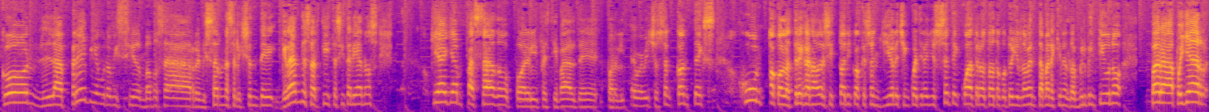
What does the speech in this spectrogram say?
con la previa Eurovisión. Vamos a revisar una selección de grandes artistas italianos que hayan pasado por el festival de por el Eurovision Song Contest junto con los tres ganadores históricos que son Giole 50 en el año 64, Toto Cutuyo el 90, Maneskin en el 2021, para apoyar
